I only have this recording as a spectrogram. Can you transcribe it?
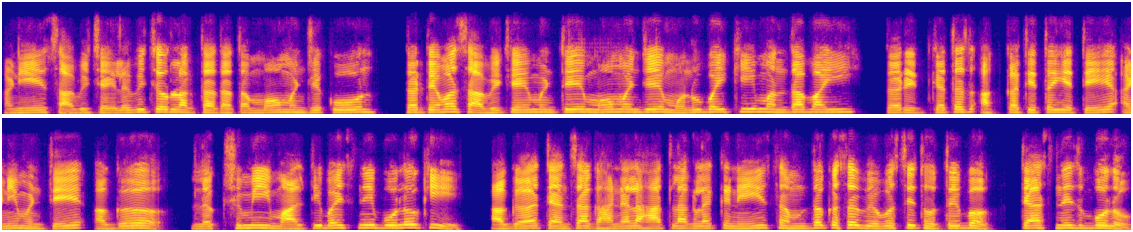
आणि सावीच्याईला विचारू लागतात आता म म्हणजे कोण? तर तेव्हा सावीची म्हणते म म्हणजे मनुबाई की मंदाबाई? तर इतक्यातच अक्का तिथं येते आणि म्हणते अगं लक्ष्मी मालतीबाईसनी बोलव की. अगं त्यांचा घाण्याला हात लागला की नाही समज कसं व्यवस्थित होते बघ त्यासनीच बोलव.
